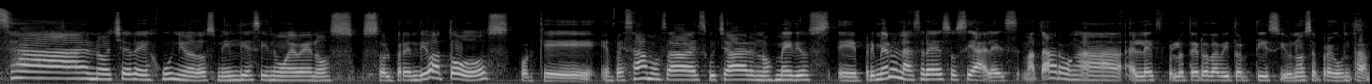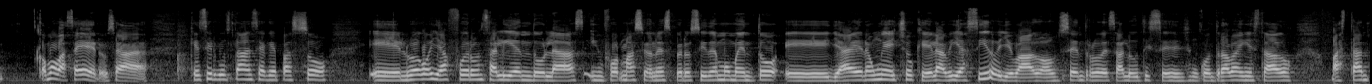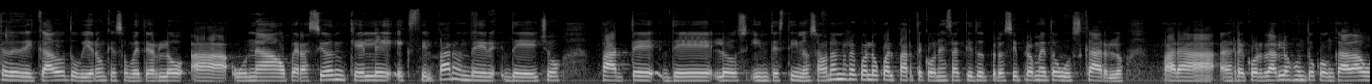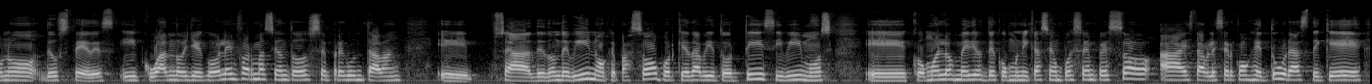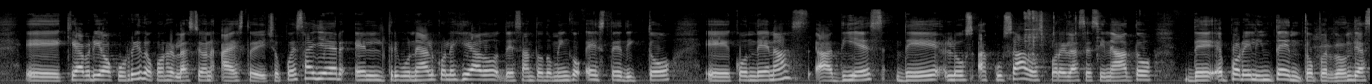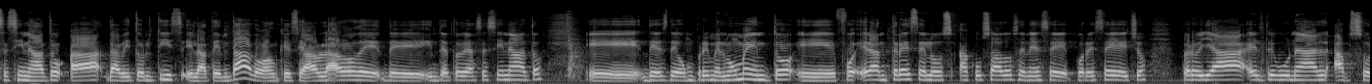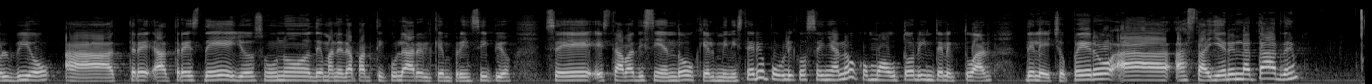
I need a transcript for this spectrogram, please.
Esa noche de junio de 2019 nos sorprendió a todos porque empezamos a escuchar en los medios, eh, primero en las redes sociales, mataron al ex pelotero David Ortiz y uno se pregunta, ¿cómo va a ser? O sea, ¿qué circunstancia, qué pasó? Eh, luego ya fueron saliendo las informaciones, pero sí de momento eh, ya era un hecho que él había sido llevado a un centro de salud y se encontraba en estado bastante delicado. Tuvieron que someterlo a una operación que le extirparon, de, de hecho, parte de los intestinos. Ahora no recuerdo cuál parte con exactitud, pero sí prometo buscarlo para recordarlo junto con cada uno de ustedes. Y cuando llegó la información, todos se preguntaban eh, o sea, de dónde vino, qué pasó, por qué David Ortiz y vimos eh, cómo en los medios de comunicación pues se empezó a establecer conjeturas de qué, eh, qué habría ocurrido con relación a este hecho. Pues ayer el Tribunal Colegiado de Santo Domingo Este dictó condenas a 10 de los acusados por el asesinato de, por el intento, perdón, de asesinato a David Ortiz, el atentado, aunque se ha hablado de, de intento de asesinato desde un un primer momento, eh, fue, eran 13 los acusados en ese, por ese hecho, pero ya el tribunal absolvió a, a tres de ellos, uno de manera particular, el que en principio se estaba diciendo que el Ministerio Público señaló como autor intelectual del hecho, pero ah, hasta ayer en la tarde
